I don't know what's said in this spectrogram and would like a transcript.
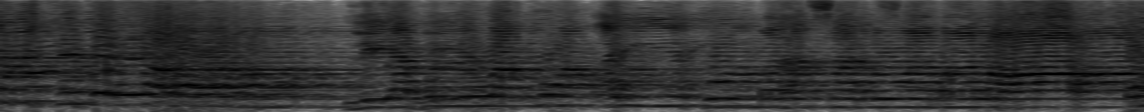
সৃষ্টি করলাম? লিয়াবলুয়াকুম আইয়াকুম আহসানু আমালা। ও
